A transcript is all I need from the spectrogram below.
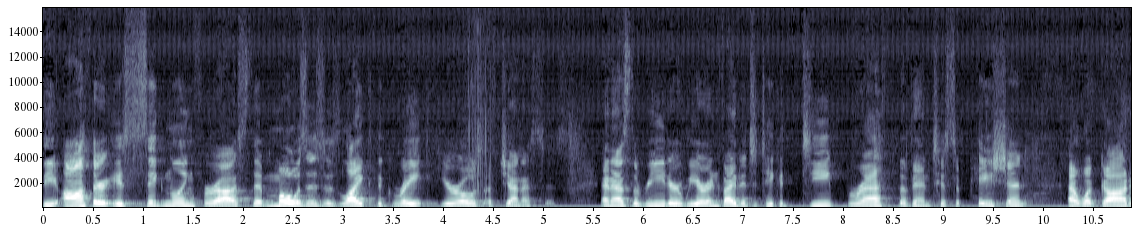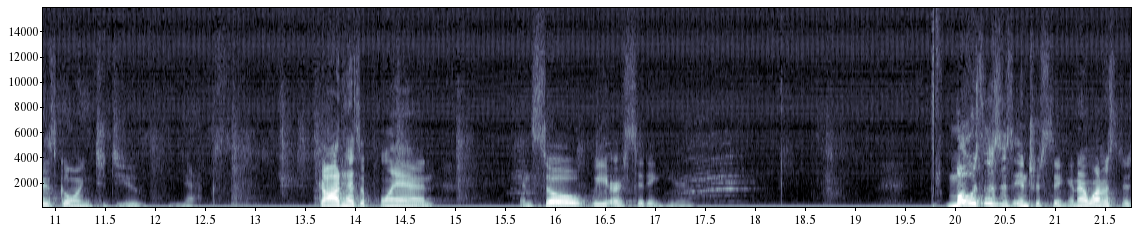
The author is signaling for us that Moses is like the great heroes of Genesis. And as the reader, we are invited to take a deep breath of anticipation at what God is going to do next. God has a plan, and so we are sitting here. Moses is interesting, and I want us to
